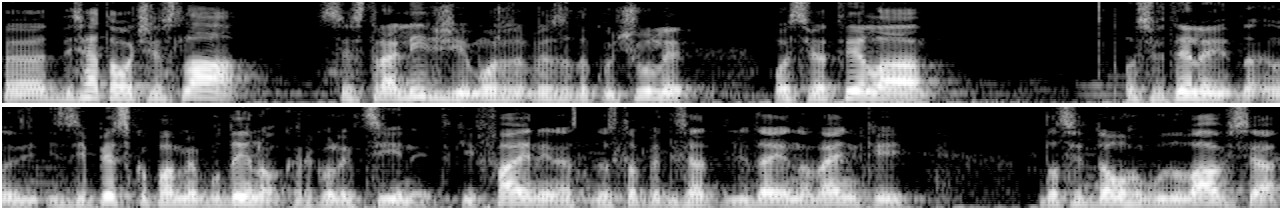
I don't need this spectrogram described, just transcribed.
Е, 10 числа сестра Ліджі, може, ви за таку чули, освятила, освятили е, з єпископами будинок реколекційний, такий файний, на 150 людей, новенький, досить довго будувався.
